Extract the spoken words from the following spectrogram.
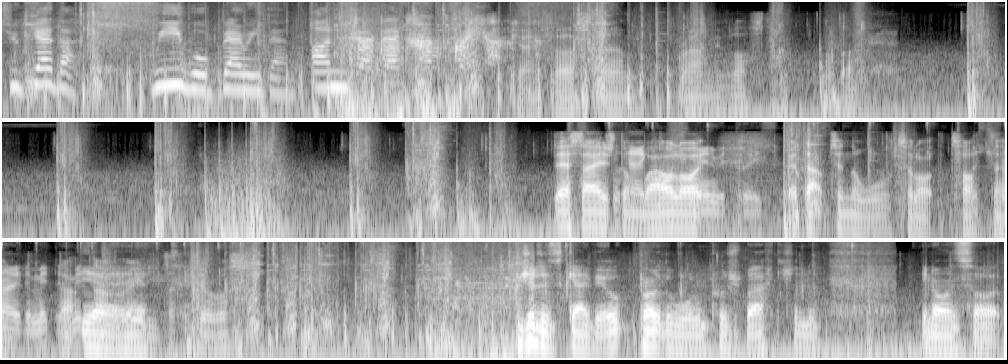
Together, we will bury them under Okay, first um, round we've lost. Not bad. Their sage Okay, done well, like main with Raze. adapting the wall to like the top Let's try the mid- that, Yeah, that yeah. really threw us. We should have just gave it up, broke the wall and pushed back, shouldn't have? You know, hindsight.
